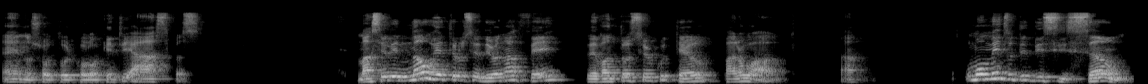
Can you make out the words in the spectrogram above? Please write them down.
É, nosso autor coloca entre aspas. Mas ele não retrocedeu na fé, levantou seu cutelo para o alto. Tá? O momento de decisão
